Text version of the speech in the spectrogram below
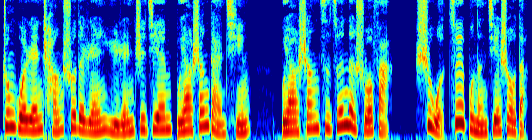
中国人常说的人与人之间不要伤感情，不要伤自尊的说法，是我最不能接受的。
